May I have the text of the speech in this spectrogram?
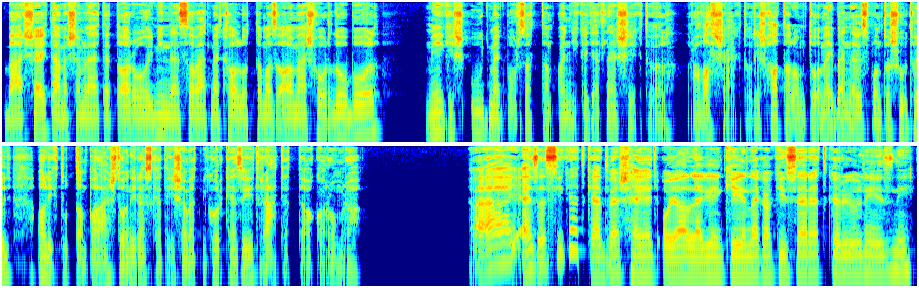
Bár sejtelme sem lehetett arról, hogy minden szavát meghallottam az almás hordóból, mégis úgy megborzattam annyi kegyetlenségtől, ravasságtól és hatalomtól, mely benne összpontosult, hogy alig tudtam palástolni reszketésemet, mikor kezét rátette a karomra. Háj, ez a sziget kedves hely egy olyan legénykének, aki szeret körülnézni.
